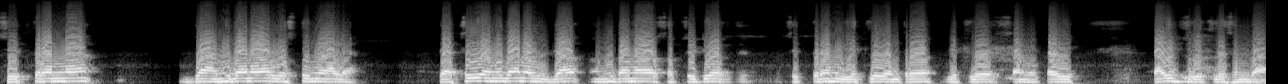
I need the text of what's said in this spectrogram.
शेतकऱ्यांना ज्या अनुदानावर वस्तू मिळाल्या त्याचंही अनुदान ज्या अनुदानावर सबसिडीवर शेतकऱ्यांनी घेतले यंत्र घेतले काही काहीच घेतले समजा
